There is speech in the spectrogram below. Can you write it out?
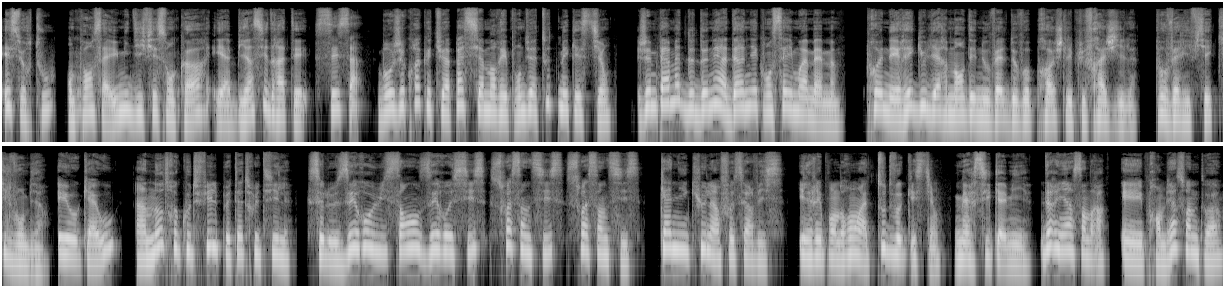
et surtout, on pense à humidifier son corps et à bien s'hydrater. C'est ça. Bon, je crois que tu as patiemment répondu à toutes mes questions. Je vais me permettre de donner un dernier conseil moi-même. Prenez régulièrement des nouvelles de vos proches les plus fragiles pour vérifier qu'ils vont bien. Et au cas où, un autre coup de fil peut être utile. C'est le 0800 06 66 66. Canicule Info Service. Ils répondront à toutes vos questions. Merci Camille. De rien Sandra. Et prends bien soin de toi.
